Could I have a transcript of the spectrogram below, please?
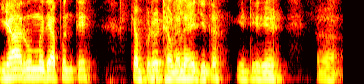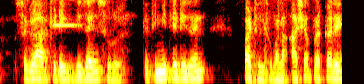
ह्या रूममध्ये आपण ते कॅम्प्युटर ठेवलेलं आहे जिथं इंटिरियर सगळं आर्किटेक्ट डिझाईन सुरू आहे. तर ती मी ते डिझाईन पाठवेल तुम्हाला. अशा प्रकारे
